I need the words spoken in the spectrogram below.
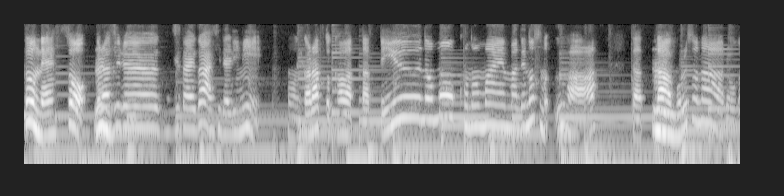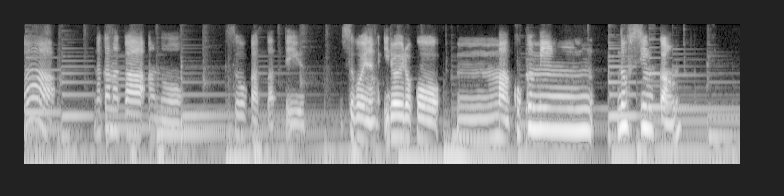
そうね。そう。うん。ブラジル自体が左にまあガラッと変わったっていうのもこの前までのその右派だったうん。ボルソナーロがなかなかあのすごかったっていうすごいなんかいろいろこううーんまあ国民の不信感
